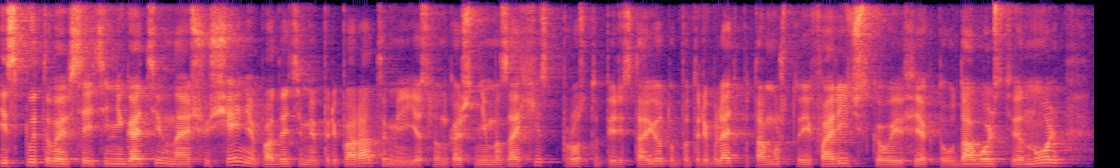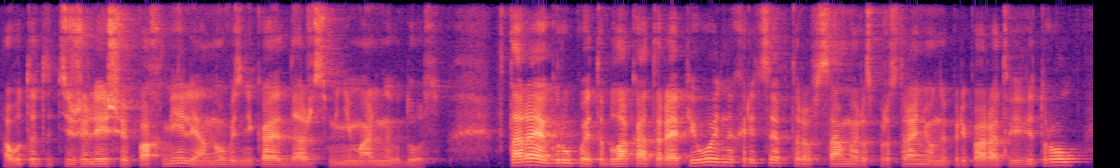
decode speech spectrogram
испытывая все эти негативные ощущения под этими препаратами, если он, конечно, не мазохист, просто перестает употреблять, потому что эйфорического эффекта удовольствия ноль, а вот это тяжелейшее похмелье, оно возникает даже с минимальных доз. Вторая группа – это блокаторы опиоидных рецепторов, самый распространенный препарат Вивитрол –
